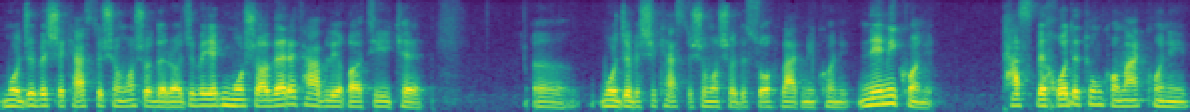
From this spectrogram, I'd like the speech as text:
موجب شکست شما شده راجع به یک مشاور تبلیغاتی که موجب شکست شما شده صحبت می‌کنید. نمی کنید پس به خودتون کمک کنید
